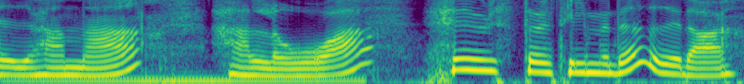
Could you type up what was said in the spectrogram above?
Hej Johanna. Hallå? Hur står det till med dig idag?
